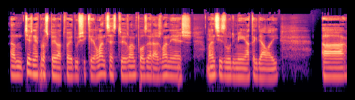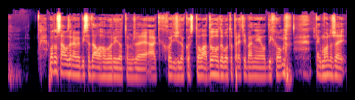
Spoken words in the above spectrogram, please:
a tiež neprospieva tvojej duši, keď len cestuješ, len pozeráš, len ješ, len si s ľuďmi a tak ďalej. A potom samozrejme by sa dalo hovoriť o tom, že ak chodíš do kostola a dlhodobo to pre teba nie je oddychom, tak možno, že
